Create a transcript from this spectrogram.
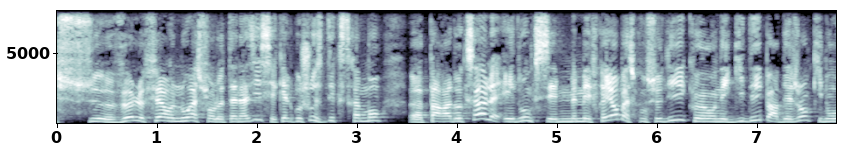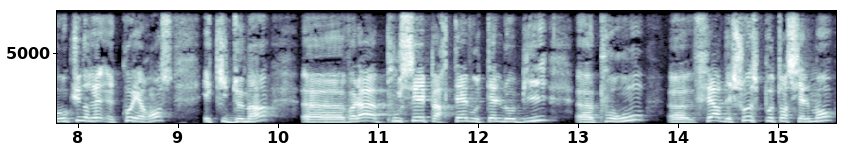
se veulent faire une loi sur l'euthanasie, c'est quelque chose d'extrêmement paradoxal et donc c'est même effrayant parce qu'on se dit qu'on est guidé par des gens qui n'ont aucune cohérence et qui demain, voilà, poussés par tel ou tel lobby, pourront euh, faire des choses potentiellement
